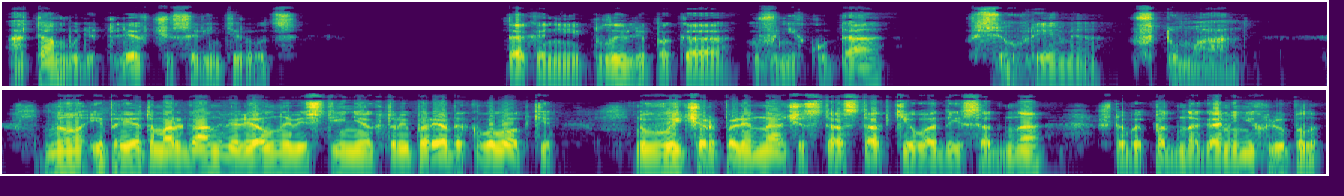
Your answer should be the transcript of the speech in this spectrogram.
а там будет легче сориентироваться. Так они и плыли, пока в никуда, все время в туман. Но и при этом Орган велел навести некоторый порядок в лодке. Вычерпали начисто остатки воды со дна, чтобы под ногами не хлюпало.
